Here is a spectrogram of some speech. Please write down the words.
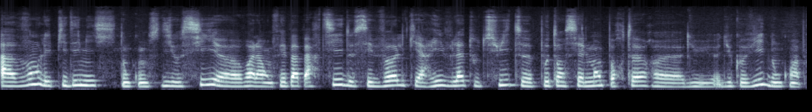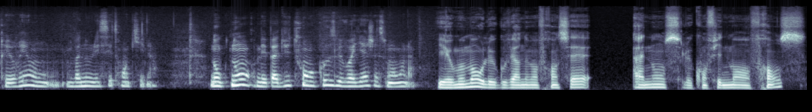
avant l'épidémie. Donc on se dit aussi, voilà, on ne fait pas partie de ces vols qui arrivent là tout de suite, potentiellement porteurs du, du Covid. Donc a priori, on, on va nous laisser tranquilles. Donc non, on ne remet pas du tout en cause le voyage à ce moment-là. Et au moment où le gouvernement français annonce le confinement en France,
